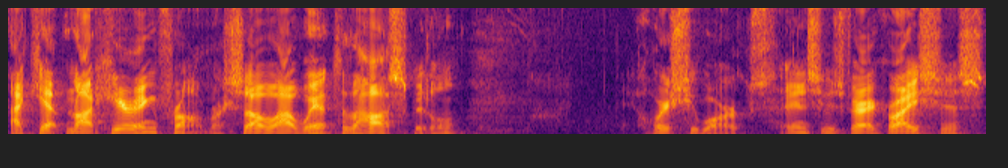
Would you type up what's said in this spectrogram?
I kept not hearing from her. So I went to the hospital where she works, and she was very gracious,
